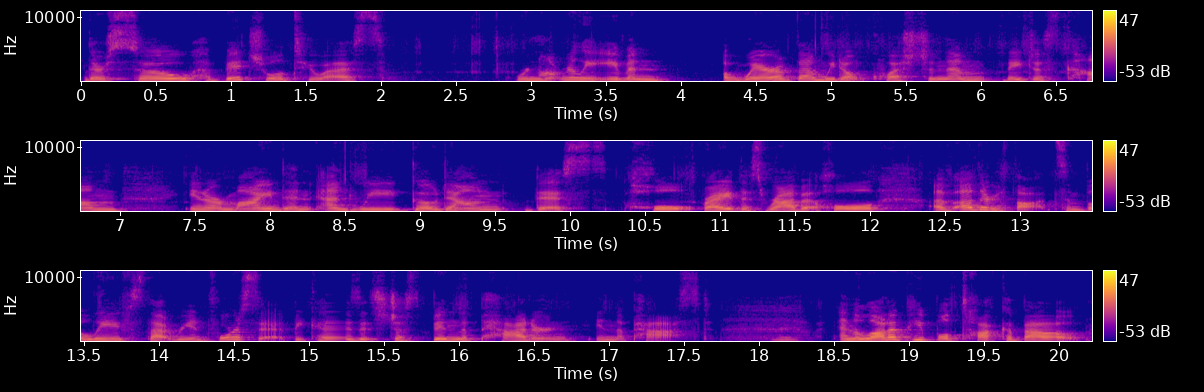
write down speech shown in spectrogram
they're so habitual to us, we're not really even aware of them. We don't question them. They just come in our mind and, and we go down this hole, right? This rabbit hole of other thoughts and beliefs that reinforce it because it's just been the pattern in the past. Right. And a lot of people talk about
